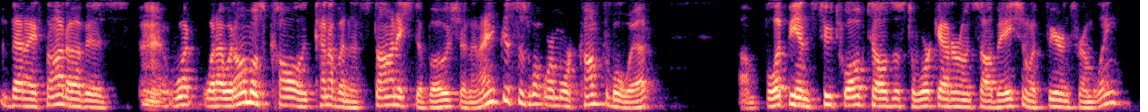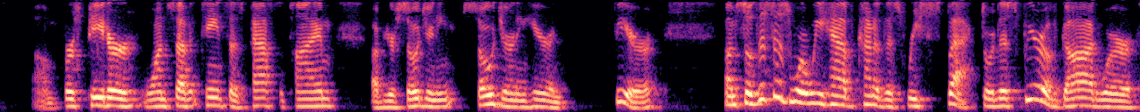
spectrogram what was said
that I thought of is what what I would almost call kind of an astonished devotion, and I think this is what we're more comfortable with. Um, Philippians two twelve tells us to work out our own salvation with fear and trembling. Um, First um, Peter one seventeen says, "Pass the time of your sojourning sojourning here in fear. Um, so this is where we have kind of this respect or this fear of God where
